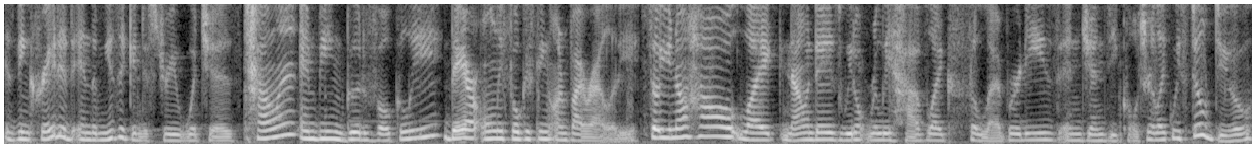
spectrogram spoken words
is being created in the music industry, which is talent and being good vocally. They are only focusing on virality. So, you know how, like, nowadays we don't really have like celebrities in Gen Z culture? Like, we still do,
